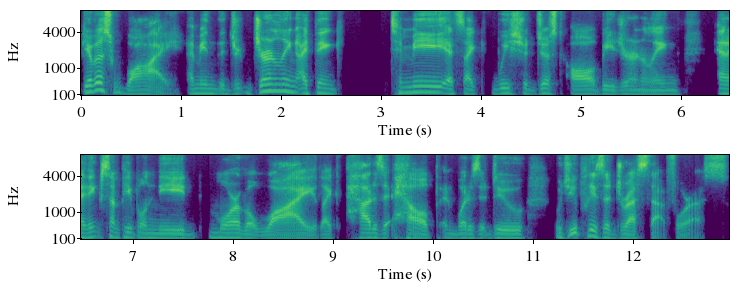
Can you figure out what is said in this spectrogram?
give us why. I mean the journaling i think to me it's like we should just all be journaling. And i think some people need more of a why like how does it help and what does it do? Would you please address that for us?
